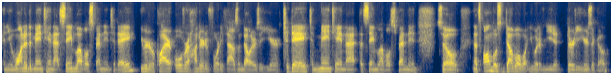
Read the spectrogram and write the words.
and you wanted to maintain that same level of spending today, you would require over $140,000 a year today to maintain that, that same level of spending. So that's almost double what you would have needed 30 years ago.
